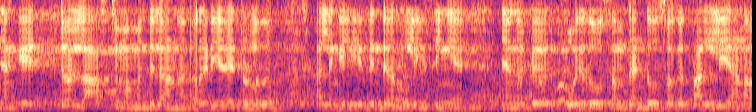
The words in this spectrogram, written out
ഞങ്ങൾക്ക് ഏറ്റവും ലാസ്റ്റ് മൊമെന്റിലാണ് റെഡി ആയിട്ടുള്ളത്. അല്ലെങ്കിൽ ഇതിന്റെ റിലീസിങ് ഞങ്ങൾക്ക് ഒരു ദിവസം രണ്ട് ദിവസമൊക്കെ തള്ളിയാണ്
